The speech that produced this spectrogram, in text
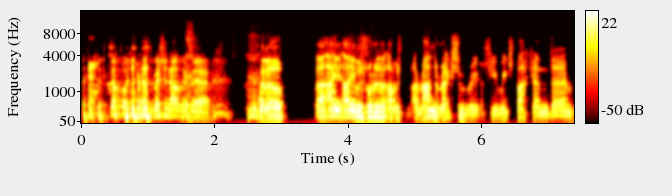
there's not much transmission happening there. I know. I, I was running. I was I ran the Wrexham route a few weeks back, and um,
